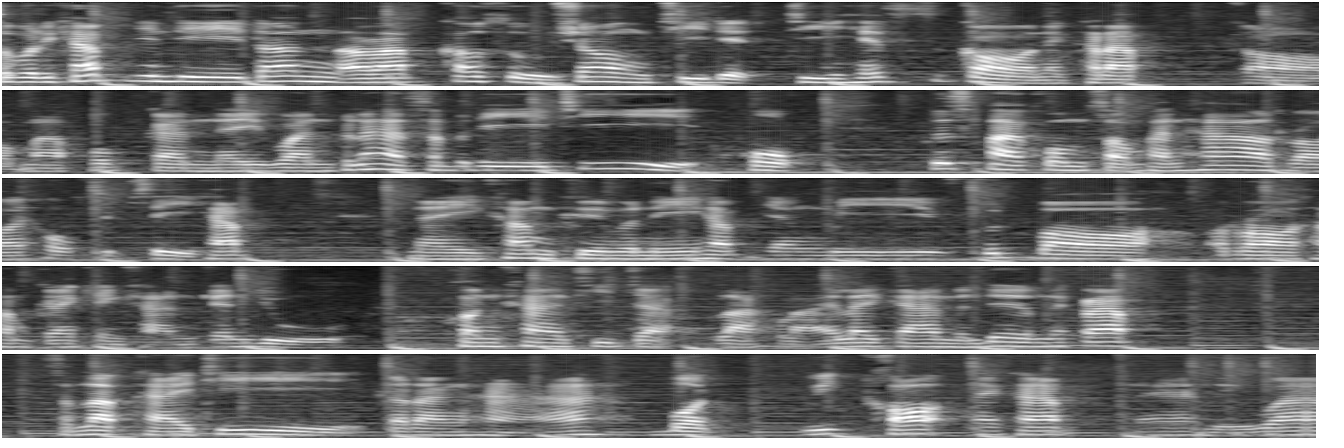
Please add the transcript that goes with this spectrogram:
สวัสดีครับ ยินดีต้อนรับเข้าสู่ช่อง T เด็ด T H Score นะครับ ก็มาพบกันในวันพฤหัสบดีที่ 6 พฤษภาคม 2564 ครับ ในค่ำคืนวันนี้ครับ ยังมีฟุตบอลรอทำการแข่งขันกันอยู่ ค่อนข้างที่จะหลากหลายรายการเหมือนเดิมนะครับสำหรับใครที่กำลังหาบทวิเคราะห์นะครับนะหรือว่า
